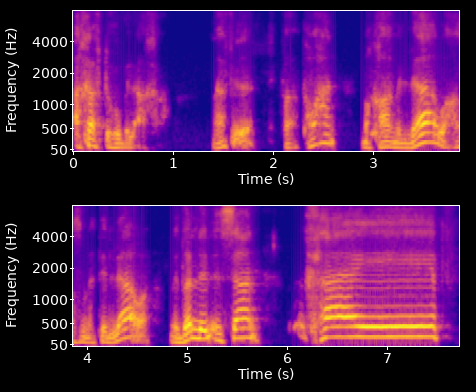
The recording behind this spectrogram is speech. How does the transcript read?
أخفته بالآخرة. ما في فطبعا مقام الله وعظمة الله بظل الإنسان خايف.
